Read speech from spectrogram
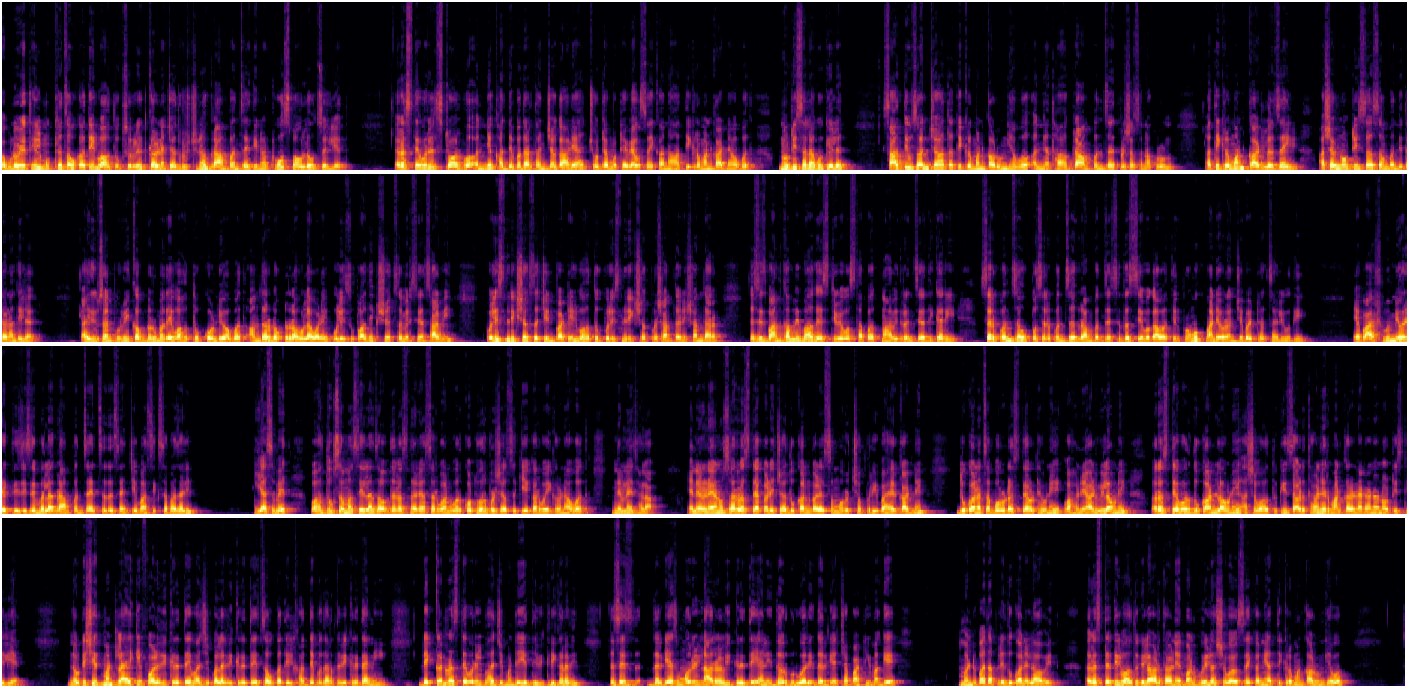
कबनूर येथील मुख्य चौकातील वाहतूक सुरळीत करण्याच्या दृष्टीनं ग्रामपंचायतीनं ठोस पावलं उचलली आहेत. रस्त्यावरील स्टॉल व अन्य खाद्यपदार्थांच्या गाड्या छोट्या मोठ्या व्यावसायिकांना अतिक्रमण काढण्याबाबत नोटिसा लागू केल्या सात दिवसांच्या आत अतिक्रमण काढून घ्यावं अन्यथा ग्रामपंचायत प्रशासनाकडून अतिक्रमण काढलं जाईल अशा नोटिसा संबंधितांना दिल्यात. काही दिवसांपूर्वी कबनूरमध्ये वाहतूक कोंडीबाबत आमदार डॉक्टर राहुल आवाडे पोलीस उपाधीक्षक समीरसिंह साळवी पोलीस निरीक्षक सचिन पाटील वाहतूक पोलीस निरीक्षक प्रशांत निशानदार तसेच बांधकाम विभाग एस टी व्यवस्थापक महावितरणचे अधिकारी सरपंच उपसरपंच ग्रामपंचायत सदस्य व गावातील प्रमुख मान्यवरांची बैठक झाली होती. या पार्श्वभूमीवर एकतीस डिसेंबरला ग्रामपंचायत सदस्यांची मासिक सभा झाली. या सभेत वाहतूक समस्येला जबाबदार असणाऱ्या सर्वांवर कठोर प्रशासकीय कारवाई करण्याबाबत निर्णय झाला. या निर्णयानुसार रस्त्याकडेच्या दुकानगाड्यासमोर छपरी बाहेर काढणे दुकानाचा बोर्ड रस्त्यावर ठेवणे वाहने आडवी लावणे रस्त्यावर दुकान लावणे अशा वाहतुकीस अडथळा निर्माण करणाऱ्यांना नोटीस दिली आहे. नोटिशीत म्हटलं आहे की फळ विक्रेते भाजीपाला विक्रेते चौकातील खाद्यपदार्थ विक्रेत्यांनी डेक्कन रस्त्यावरील भाजी मंडई येथे विक्री करावी. तसेच दर्ग्यासमोरील नारळ विक्रेते यांनी दर गुरुवारी दर्ग्याच्या पाठीमागे मंडपात आपली दुकाने लावावीत. रस्त्यातील वाहतुकीला अडथळा निर्माण होईल अशा व्यावसायिकांनी अतिक्रमण काढून घ्यावं.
